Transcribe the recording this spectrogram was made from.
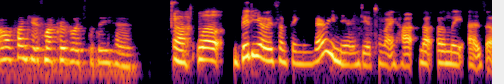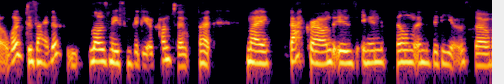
Oh, thank you. It's my privilege to be here. Uh, well, video is something very near and dear to my heart, not only as a web designer who loves me some video content, but my background is in film and video. So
